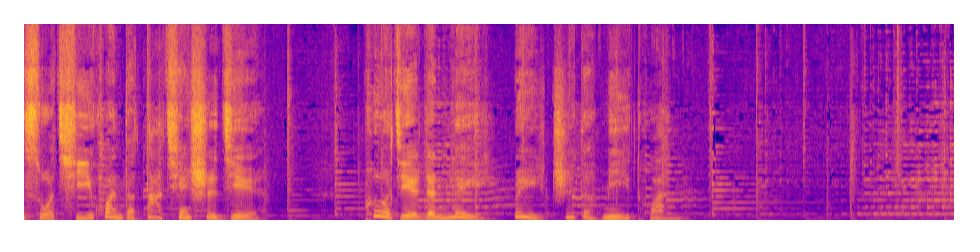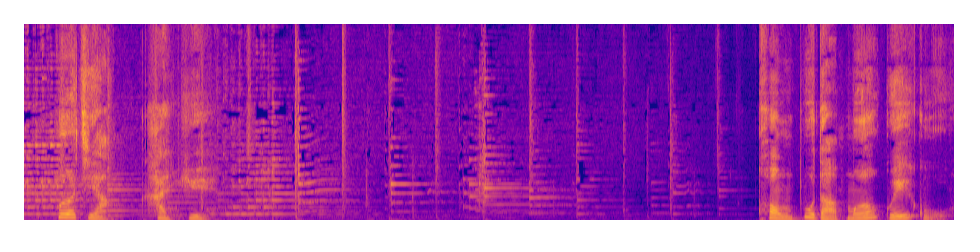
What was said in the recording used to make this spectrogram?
索奇幻的大千世界，破解人类未知的谜团。播讲：汉乐。恐怖的魔鬼谷，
